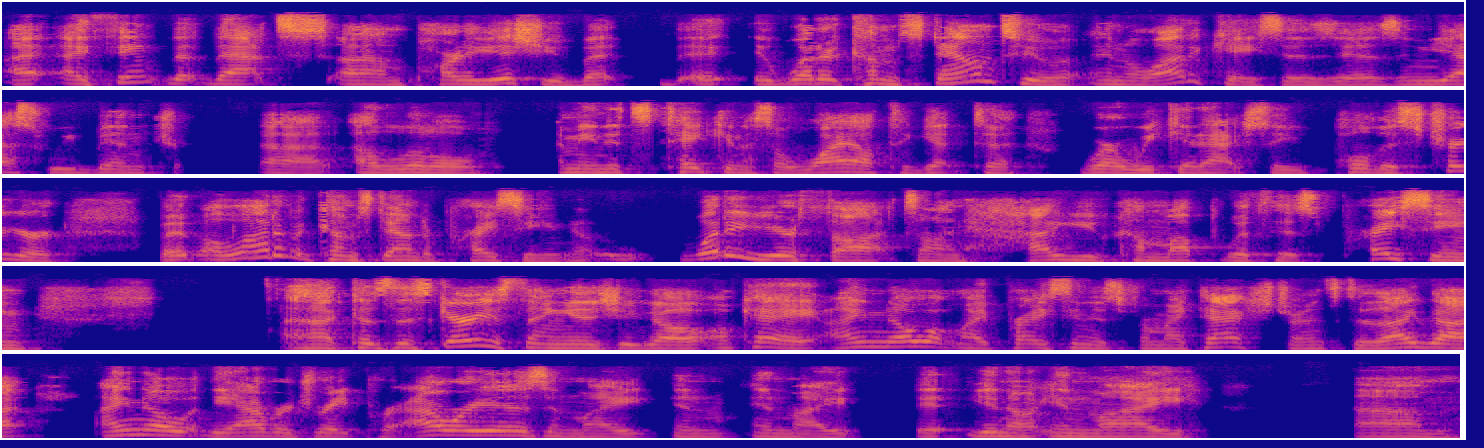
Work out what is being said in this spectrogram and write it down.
I, I think that that's um, part of the issue. But it, it, what it comes down to in a lot of cases is, and yes, we've been uh, a little. I mean, it's taken us a while to get to where we could actually pull this trigger, but a lot of it comes down to pricing. What are your thoughts on how you come up with this pricing? Because uh, the scariest thing is you go, okay, I know what my pricing is for my tax returns because I got, I know what the average rate per hour is in my, in, in my, you know, in my um,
